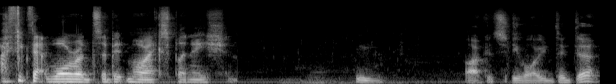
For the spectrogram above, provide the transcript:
I think that warrants a bit more explanation. I could see why you'd think that.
